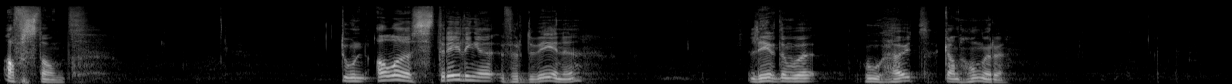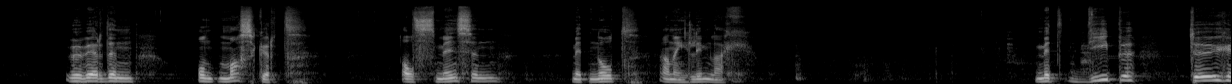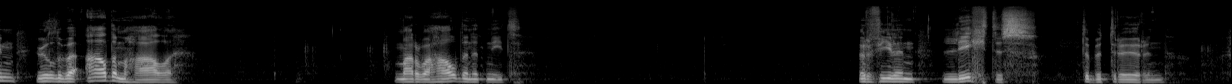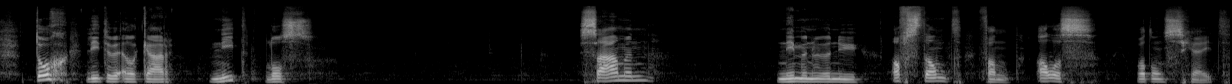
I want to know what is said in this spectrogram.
Afstand. Toen alle strelingen verdwenen, leerden we hoe huid kan hongeren. We werden ontmaskerd als mensen met nood aan een glimlach. Met diepe teugen wilden we ademhalen, maar we haalden het niet. Er vielen leegtes te betreuren. Toch lieten we elkaar niet los. Samen nemen we nu afstand van alles wat ons scheidt.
